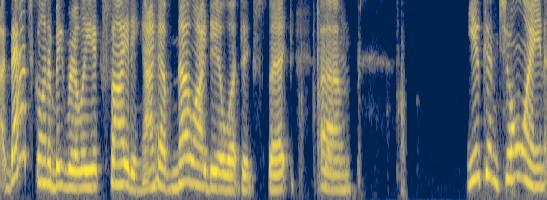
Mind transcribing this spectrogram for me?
uh, that's going to be really exciting. I have no idea what to expect. Um, you can join,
